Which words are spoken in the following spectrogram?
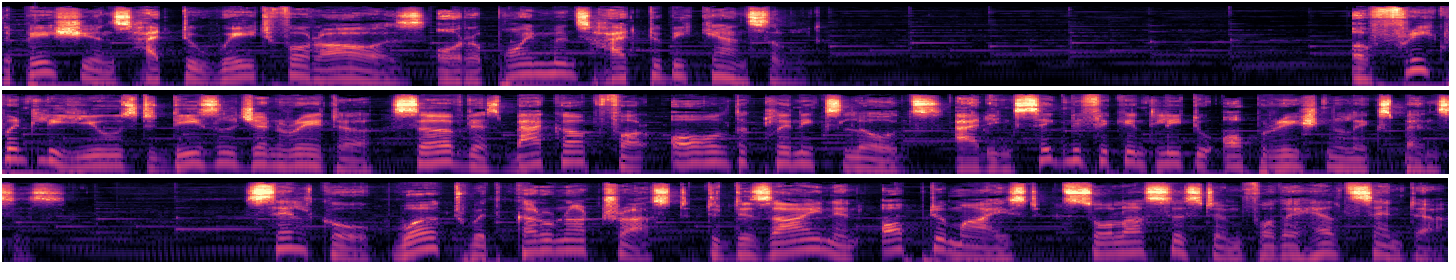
the patients had to wait for hours or appointments had to be cancelled. A frequently used diesel generator served as backup for all the clinic's loads, adding significantly to operational expenses. SELCO worked with Karuna Trust to design an optimized solar system for the health center.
